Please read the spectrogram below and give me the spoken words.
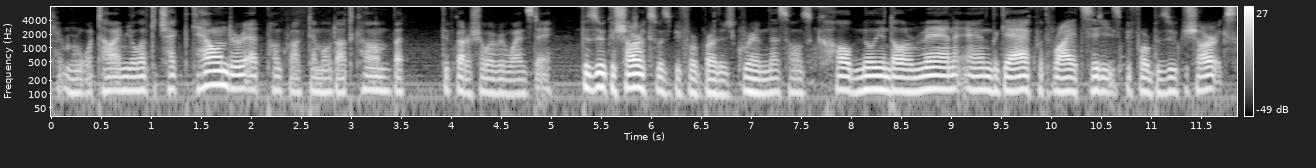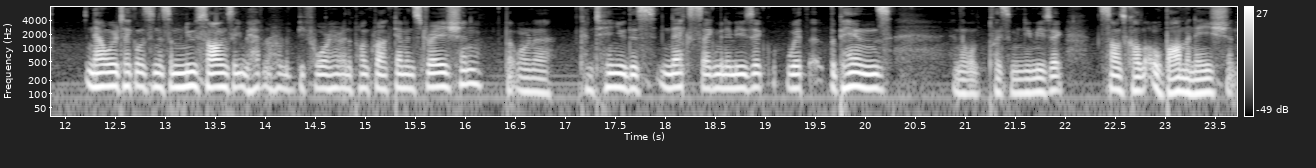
Can't remember what time. You'll have to check the calendar at punkrockdemo.com, but they've got a show every Wednesday. Bazooka Sharks was before Brothers Grimm. That song's called Million Dollar Man, and The Gag with Riot Cities before Bazooka Sharks. Now we're going to take a listen to some new songs that you haven't heard of before here in the punk rock demonstration, but we're going to continue this next segment of music with The Pins, and then we'll play some new music. The song's called Abomination.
